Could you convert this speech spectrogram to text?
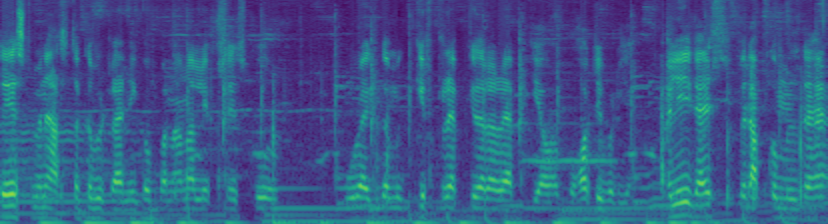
टेस्ट मैंने आज तक कभी ट्राई नहीं किया बनाना लिप से इसको पूरा एकदम गिफ्ट रैप की तरह रैप किया हुआ बहुत ही बढ़िया। चलिए गैस फिर आपको मिलते हैं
